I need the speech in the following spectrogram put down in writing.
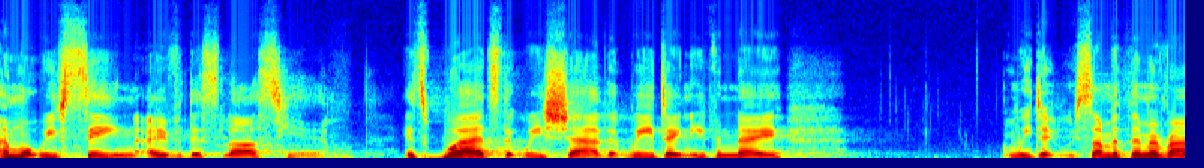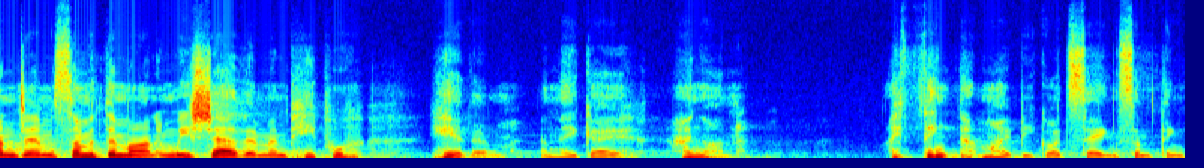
And what we've seen over this last year is words that we share that we don't even know. We don't, some of them are random, some of them aren't, and we share them, and people hear them and they go, Hang on, I think that might be God saying something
